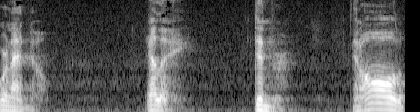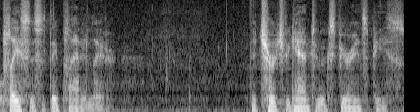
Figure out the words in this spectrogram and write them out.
Orlando, L.A., Denver, and all the places that they planted later the church began to experience peace.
